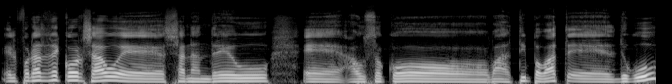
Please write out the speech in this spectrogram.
El Forat Records hau e, San Andreu e, auzoko ba, tipo bat e, dugu,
